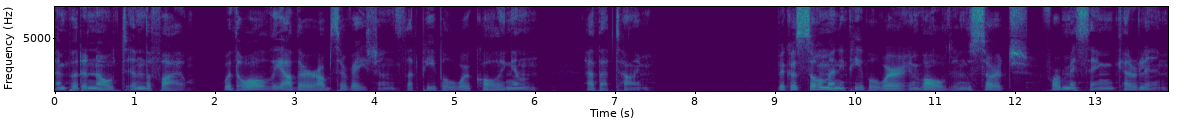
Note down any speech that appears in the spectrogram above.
and put a note in the file with all the other observations that people were calling in at that time. Because so many people were involved in the search for missing Carolin.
